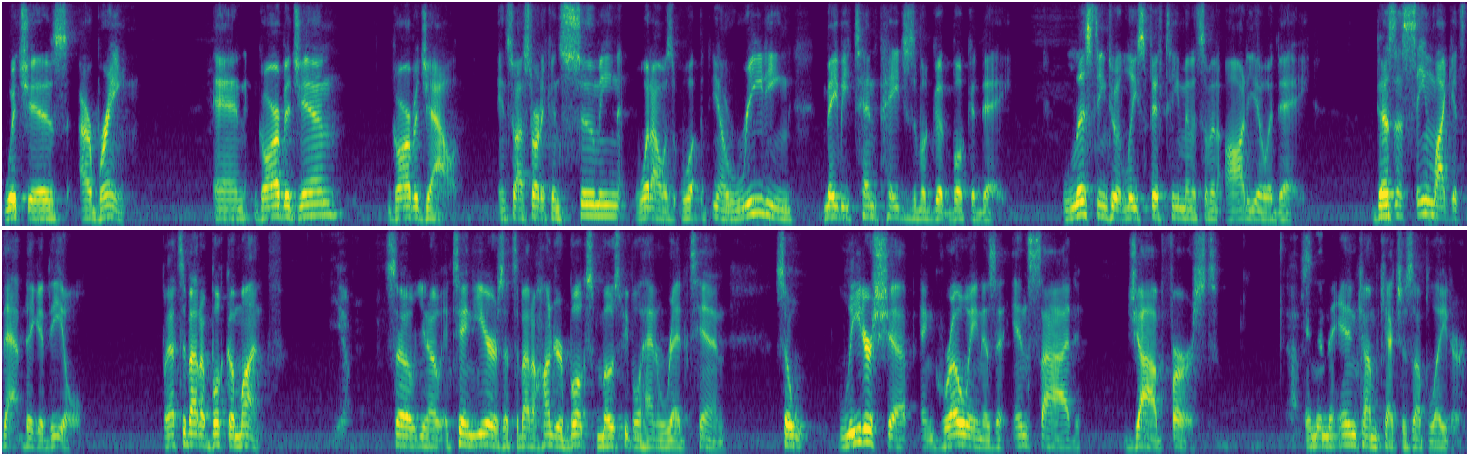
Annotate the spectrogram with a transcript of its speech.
which is our brain. And garbage in, garbage out. And so I started consuming what I was, what, you know, reading maybe 10 pages of a good book a day, listening to at least 15 minutes of an audio a day. Doesn't seem like it's that big a deal, but that's about a book a month. Yeah. So, you know, in 10 years, that's about 100 books. Most people hadn't read 10. So leadership and growing is an inside job first Absolutely. and then the income catches up later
